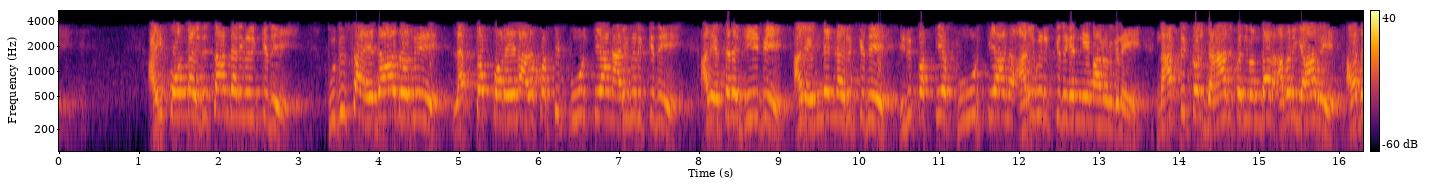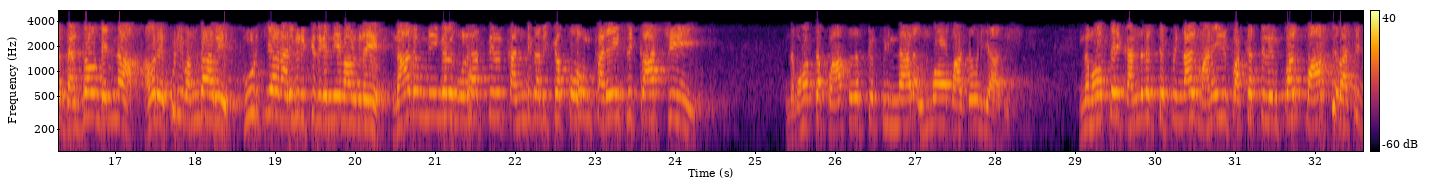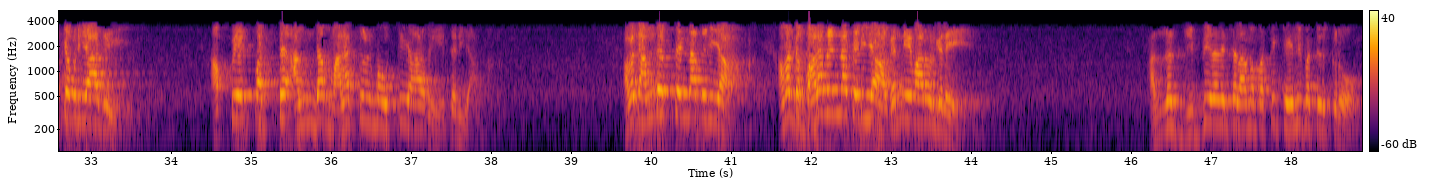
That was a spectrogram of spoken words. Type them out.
ஐபோன்ல இது அறிவு இருக்குது. புதுசா ஏதாவது ஒரு லேப்டாப் வரையில அதை பத்தி பூர்த்தியான அறிவு இருக்குது. அது எத்தனை ஜிபி அது என்னென்ன இருக்குது? இது பத்திய பூர்த்தியான அறிவு இருக்குது கண்ணியமானவர்களே. நாட்டுக்குள் ஜனாதிபதி வந்தார். அவர் யாரு? அவரோட பேக்ரவுண்ட் என்ன? அவர் எப்படி வந்தாரு? பூர்த்தியான அறிவு இருக்குது கண்ணியமானவர்களே. நானும் நீங்களும் உலகத்தில் கண்டுகளிக்க போகும் கடைசி காட்சி. இந்த முகத்தை பார்த்ததற்கு பின்னால உமாவை பார்க்க முடியாது இந்த முகத்தை கண்டதற்கு பின்னால் மனைவி பக்கத்தில் இருப்பால் பார்த்து ரசிக்க முடியாது. அப்பேற்பட்ட அந்த மலக்குள் மௌத்து யாரு? தெரியா? அவருக்கு அந்தஸ்து என்ன தெரியா? அவருடைய பலம் என்ன தெரியா கண்ணியமானவர்களே? அந்த ஜிப்ரீல் அலிசலாம பத்தி கேள்விப்பட்டிருக்கிறோம்.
